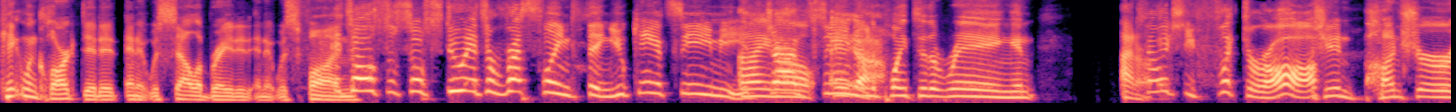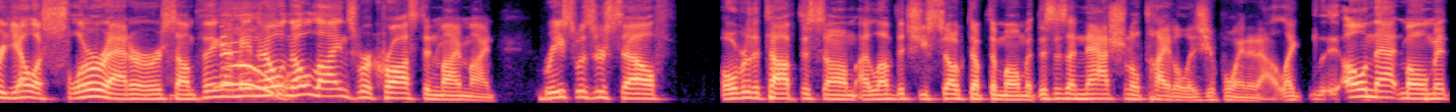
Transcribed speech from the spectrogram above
Caitlin Clark did it and it was celebrated and it was fun. It's also so stupid. It's a wrestling thing. You can't see me. It's I John know. Cena. And, and, the point to the ring. And I don't it's know. not like she flicked her off. She didn't punch her or yell a slur at her or something. No. I mean, no, no lines were crossed in my mind. Reese was herself over the top to some. I love that she soaked up the moment. This is a national title, as you pointed out. Like own that moment.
